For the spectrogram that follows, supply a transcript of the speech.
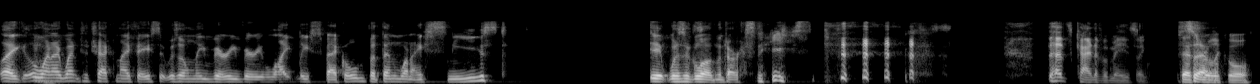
like when hmm. i went to check my face it was only very very lightly speckled but then when i sneezed it was a glow in the dark sneeze That's kind of amazing. That's So- really cool.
